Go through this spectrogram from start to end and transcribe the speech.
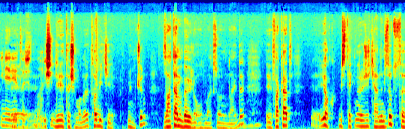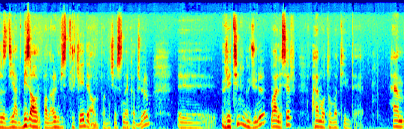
İleriye e, taşıdılar. iş ileri taşımaları tabii ki mümkün. Zaten böyle olmak zorundaydı. E, fakat e, yok biz teknolojiyi kendimizde tutarız diyen biz Avrupalılar, biz Türkiye'yi de Avrupa'nın içerisine katıyorum. E, üretim gücünü maalesef hem otomotivde hem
